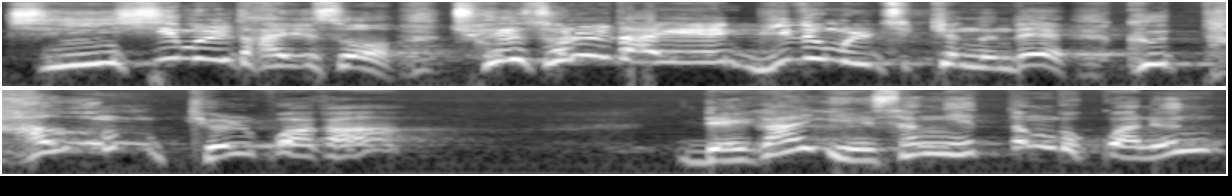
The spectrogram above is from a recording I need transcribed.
진심을 다해서 최선을 다해 믿음을 지켰는데 그 다음 결과가 내가 예상했던 것과는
